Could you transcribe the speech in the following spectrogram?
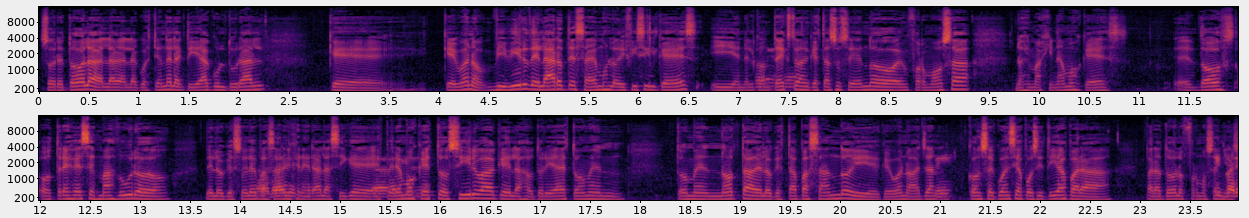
sobre todo la, la- la cuestión de la actividad cultural que, que, bueno, vivir del arte sabemos lo difícil que es y en el contexto en el que está sucediendo en Formosa nos imaginamos que es eh, dos o tres veces más duro de lo que suele pasar en general, así que esperemos que esto sirva, que las autoridades tomen tomen nota de lo que está pasando y que bueno hayan Sí. consecuencias positivas para, para todos los formoseños.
